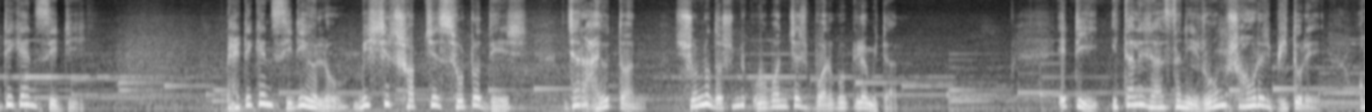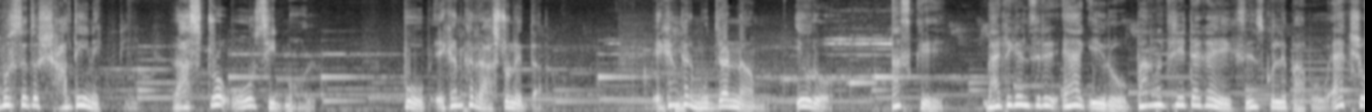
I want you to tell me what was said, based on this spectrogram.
ভ্যাটিকান সিটি ভ্যাটিক্যান সিটি হল বিশ্বের সবচেয়ে ছোট দেশ, যার আয়তন শূন্য দশমিক উনপঞ্চাশ বর্গ কিলোমিটার। এটি ইতালির রাজধানী রোম শহরের ভিতরে অবস্থিত স্বাধীন একটি রাষ্ট্র ও ছিটমহল। পোপ এখানকার রাষ্ট্রনেতা। এখানকার মুদ্রার নাম ইউরো। আজকে ভ্যাটিকান সিটির এক ইউরো বাংলাদেশি টাকায় এক্সচেঞ্জ করলে পাবো একশো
